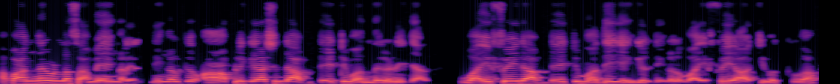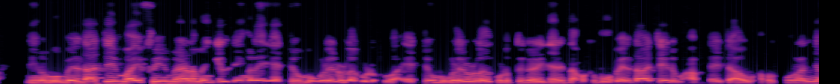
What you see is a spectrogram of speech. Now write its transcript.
അപ്പൊ അങ്ങനെയുള്ള സമയങ്ങളിൽ നിങ്ങൾക്ക് ആപ്ലിക്കേഷന്റെ അപ്ഡേറ്റ് വന്നു കഴിഞ്ഞാൽ വൈഫൈയിൽ അപ്ഡേറ്റ് മതി എങ്കിൽ നിങ്ങൾ വൈഫൈ ആക്കി വെക്കുക. നിങ്ങൾ മൊബൈൽ ഡാറ്റയും വൈഫൈയും വേണമെങ്കിൽ നിങ്ങൾ ഏറ്റവും മുകളിലുള്ള കൊടുക്കുക. ഏറ്റവും മുകളിലുള്ളത് കൊടുത്തു കഴിഞ്ഞാൽ നമുക്ക് മൊബൈൽ ഡാറ്റയിലും അപ്ഡേറ്റ് ആവും. അപ്പോൾ കുറഞ്ഞ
